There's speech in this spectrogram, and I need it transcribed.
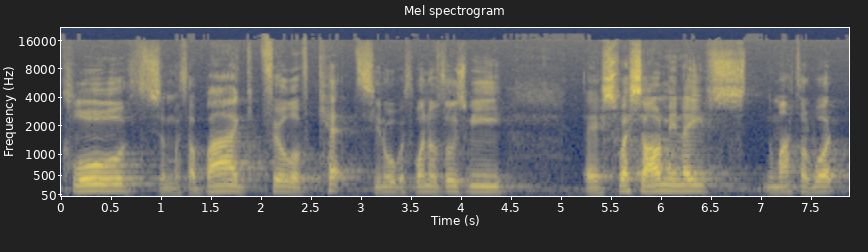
clothes and with a bag full of kits, you know, with one of those wee uh, Swiss Army knives, no matter what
